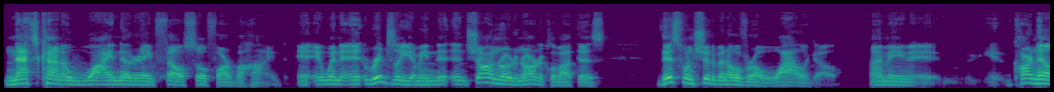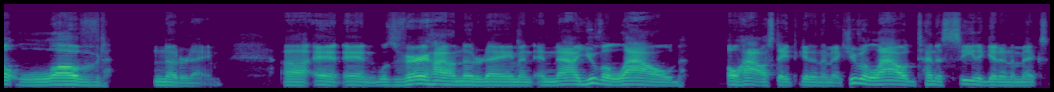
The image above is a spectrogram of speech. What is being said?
And that's kind of why Notre Dame fell so far behind. And, and when it originally, I mean, and Sean wrote an article about this. This one should have been over a while ago. I mean, it, Carnell loved Notre Dame uh, and and was very high on Notre Dame, and and now you've allowed Ohio State to get in the mix. You've allowed Tennessee to get in the mix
